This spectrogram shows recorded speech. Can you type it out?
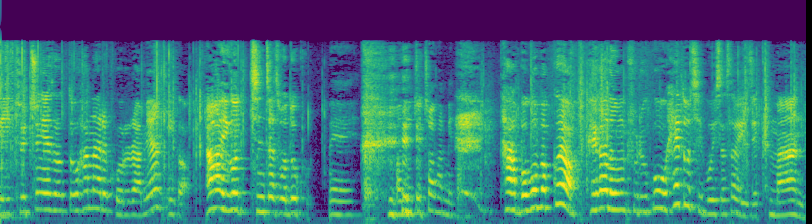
이 둘 중에서 또 하나를 고르라면 이거 아 이거 진짜 저도 고- 네 많이 추천합니다 다 먹어봤고요. 배가 너무 부르고 해도 지고 있어서 이제 그만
